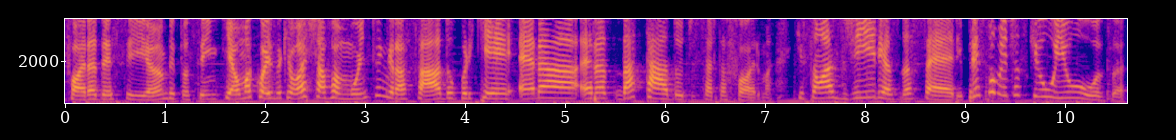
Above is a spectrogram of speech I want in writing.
fora desse âmbito, assim, que é uma coisa que eu achava muito engraçado, porque era, era datado, de certa forma, que são as gírias da série, principalmente as que o Will usa.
